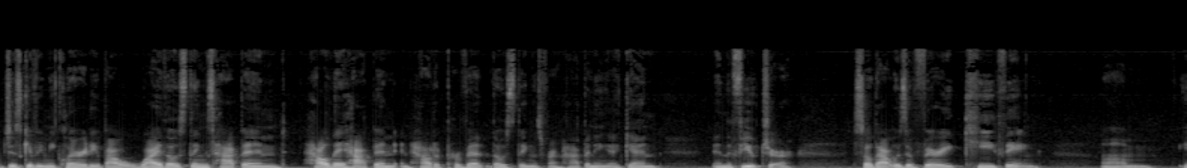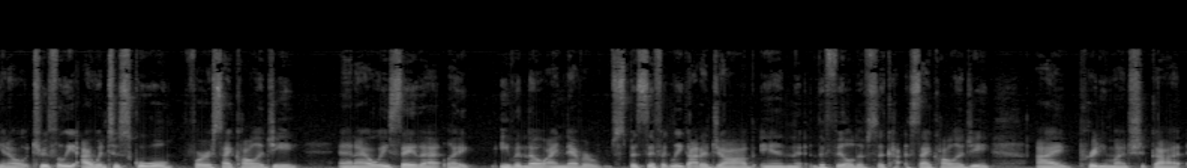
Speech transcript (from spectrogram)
just giving me clarity about why those things happened, how they happened, and how to prevent those things from happening again in the future. So that was a very key thing. Um, you know, truthfully, I went to school for psychology, and I always say that, like, even though I never specifically got a job in the field of psychology, I pretty much got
